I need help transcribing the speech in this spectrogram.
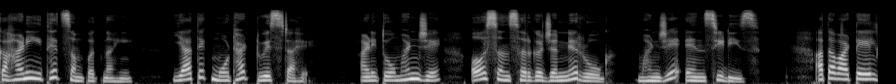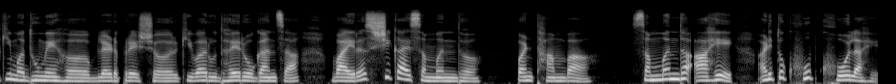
कहाणी इथेच संपत नाही. यात एक मोठा ट्विस्ट आहे आणि तो म्हणजे असंसर्गजन्य रोग म्हणजे एनसीडीज आता वाटेल की मधुमेह ब्लड प्रेशर किंवा हृदयरोगांचा व्हायरसशी काय संबंध? पण थांबा संबंध आहे आणि तो खूप खोल आहे.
